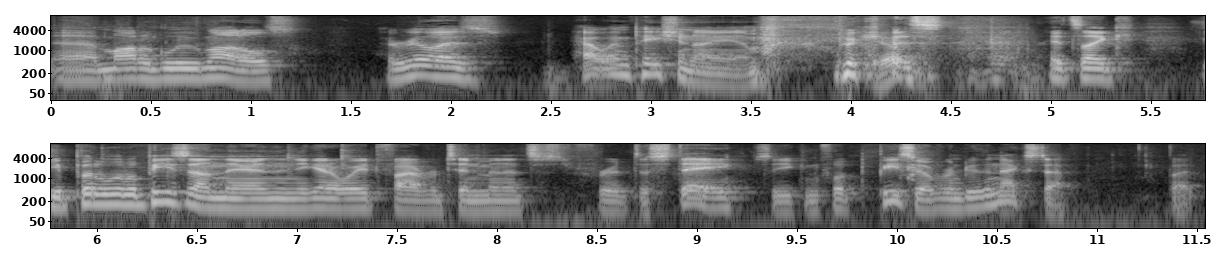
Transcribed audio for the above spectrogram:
uh, model glue models, I realize how impatient I am because it's like you put a little piece on there and then you got to wait five or ten minutes for it to stay so you can flip the piece over and do the next step. But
